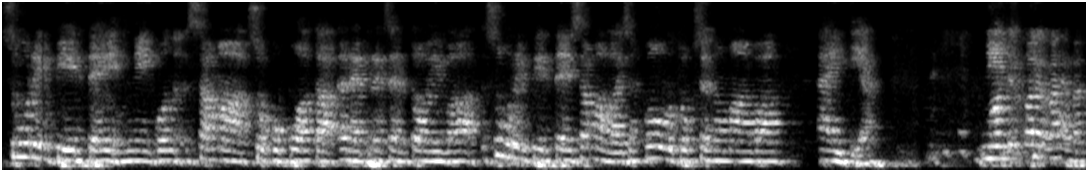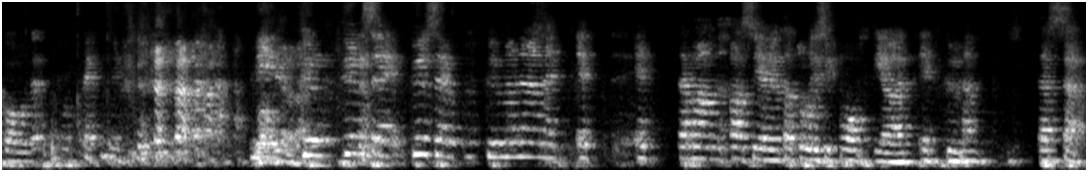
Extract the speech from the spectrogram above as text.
suurin piirtein niin kuin samaa sukupuolta representoivaa, suurin piirtein samanlaisen koulutuksen omaavaa äitiä. Niin, paljon vähemmän koulutettu kuin niin, kyllä, kyllä, se, kyllä, se, kyllä mä näen, että et, et tämä on asia, jota tulisi pohtia, että et kyllähän tässä,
